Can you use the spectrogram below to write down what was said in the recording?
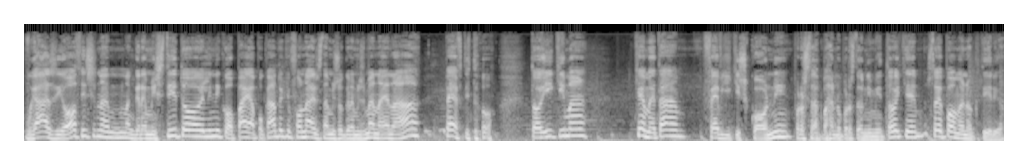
Βγάζει όθηση να, να γκρεμιστεί το ελληνικό. Πάει από κάτω και φωνάζει στα μισογκρεμισμένα ένα Α, πέφτει το, το οίκημα και μετά φεύγει και η σκόνη προς τα πάνω, προς τον ημιτό και στο επόμενο κτίριο.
